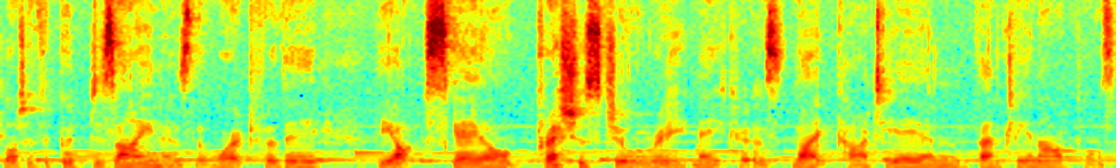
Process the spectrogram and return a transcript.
A lot of the good designers that worked for the, the upscale precious jewellery makers like Cartier and Van Cleef & Arpels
